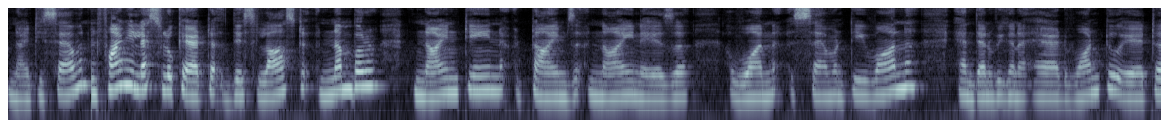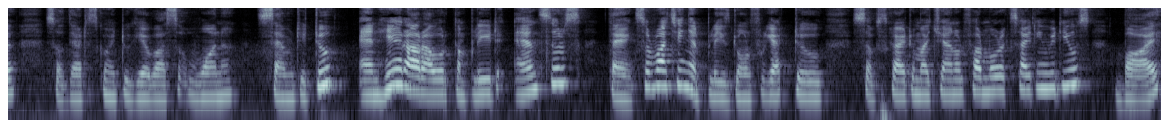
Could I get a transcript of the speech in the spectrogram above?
97 and finally let's look at this last number. 19 times 9 is uh, 171 and then we're going to add 1 to it. So that is going to give us 172 and here are our complete answers. Thanks for watching and please don't forget to subscribe to my channel for more exciting videos. Bye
